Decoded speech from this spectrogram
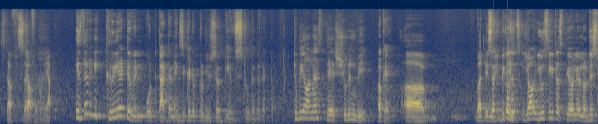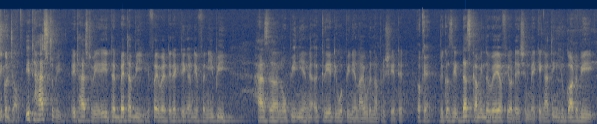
stuff. that Stuff. they. Yeah. Is there any creative input that an executive producer gives to the director? To be honest, there shouldn't be. Okay. Uh, but in, So because in- it's your, you see it as purely a logistical job. it has to be. It has to be. It had better be. If I were directing and if an EP has an opinion, a creative opinion, I wouldn't appreciate it. Okay. because it does come in the way of your decision making. I think you've got to be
